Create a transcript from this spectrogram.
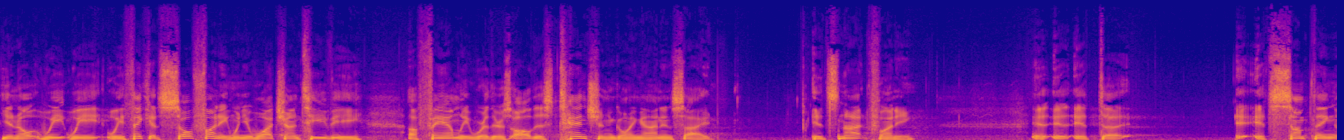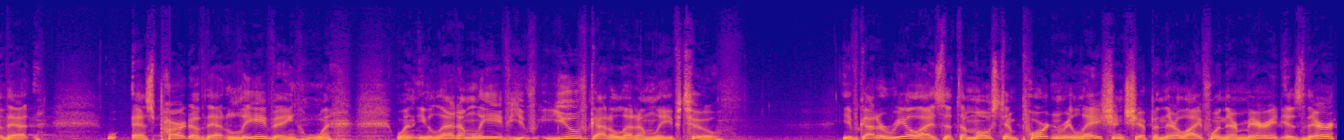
You know, we, we, we think it's so funny when you watch on TV a family where there's all this tension going on inside. It's not funny. It, it, it uh, it's something that as part of that leaving when when you let them leave you've you've got to let them leave too. You've got to realize that the most important relationship in their life when they're married is their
